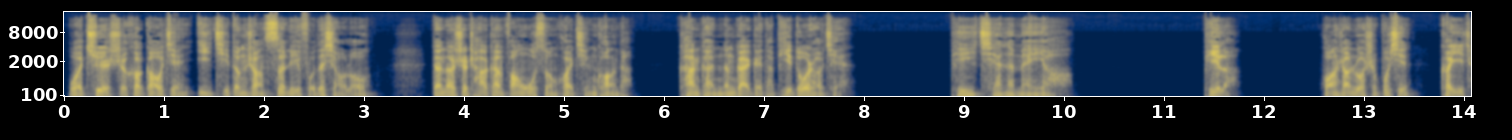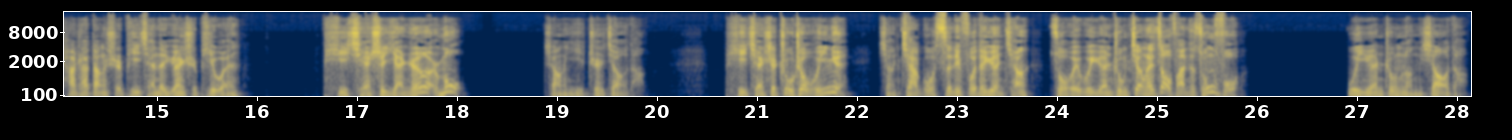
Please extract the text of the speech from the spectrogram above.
我确实和高简一起登上司礼府的小楼，但那是查看房屋损坏情况的，看看能该给他批多少钱。批钱了没有？批了。皇上若是不信，可以查查当时批钱的原始批文。批钱是掩人耳目。”张易之叫道：“批钱是助纣为虐。”想加固司礼府的院墙，作为魏元忠将来造反的总府。魏元忠冷笑道：“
